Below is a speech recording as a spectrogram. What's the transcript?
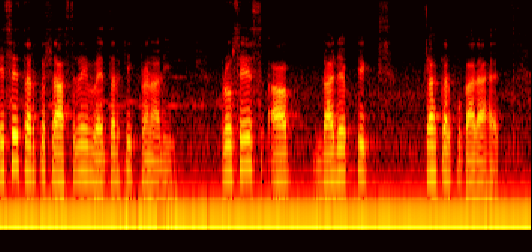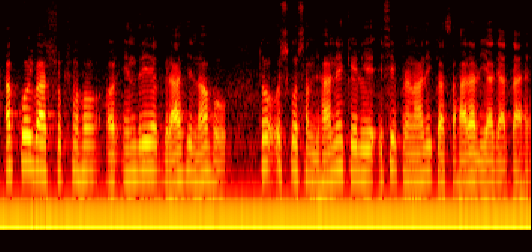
इसे तर्कशास्त्र ने वैतर्किक प्रणाली प्रोसेस ऑफ़ डायलेक्टिक्स कहकर पुकारा है। अब कोई बात सूक्ष्म हो और इंद्रिय ग्राह्य न हो तो उसको समझाने के लिए इसी प्रणाली का सहारा लिया जाता है।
